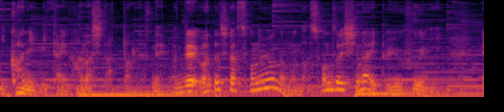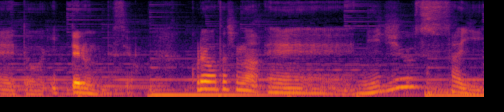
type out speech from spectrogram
いかにみたいな話だったんですね。で私はそのようなものは存在しないというふうに、えー、と言ってるんですよ。これは私が、えー20歳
